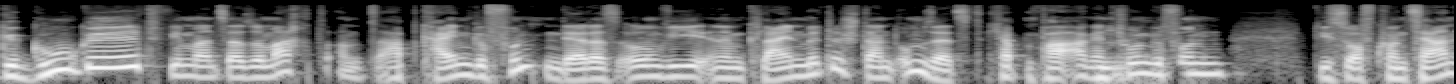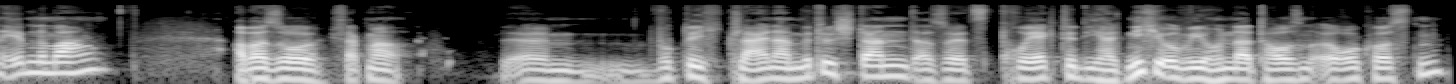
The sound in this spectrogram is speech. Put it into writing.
gegoogelt, wie man es da so macht und habe keinen gefunden, der das irgendwie in einem kleinen Mittelstand umsetzt. Ich habe ein paar Agenturen mhm. gefunden, die es so auf Konzernebene machen, aber so, ich sag mal, ähm, wirklich kleiner Mittelstand, also jetzt Projekte, die halt nicht irgendwie 100.000 Euro kosten,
